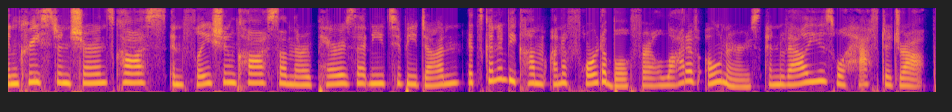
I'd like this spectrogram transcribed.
increased insurance costs, inflation costs on the repairs that need to be done, it's going to become unaffordable for a lot of owners and values will have to drop,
